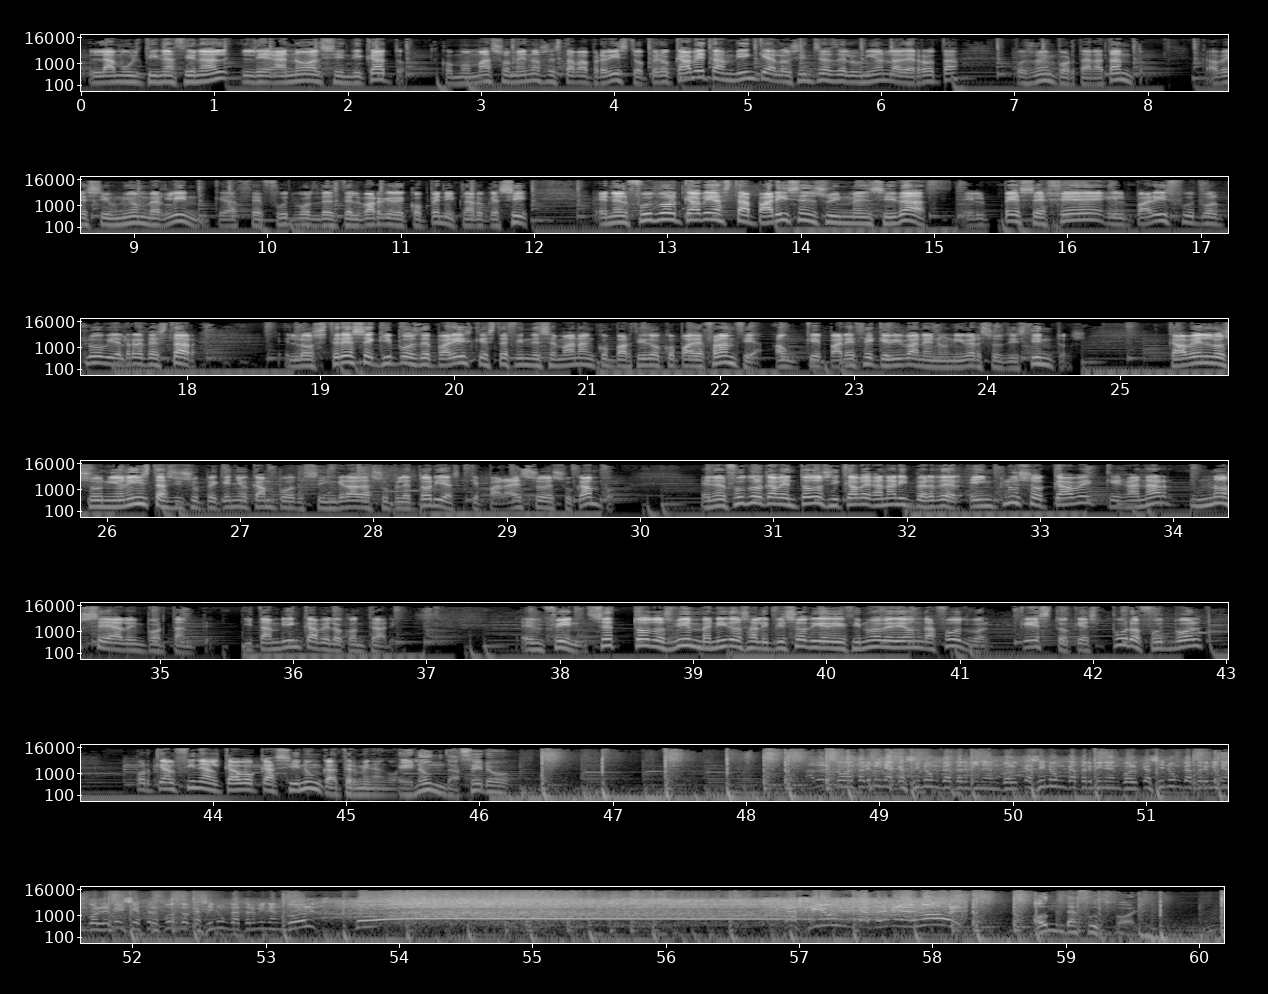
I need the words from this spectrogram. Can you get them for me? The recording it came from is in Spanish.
La multinacional le ganó al sindicato como más o menos estaba previsto. Pero cabe también que a los hinchas de la Unión la derrota pues no importará tanto. Cabe ese Unión Berlín, que hace fútbol desde el barrio de Copenhague, claro que sí. En el fútbol cabe hasta París en su inmensidad. El PSG, el París Fútbol Club y el Red Star. Los tres equipos de París que este fin de semana han compartido Copa de Francia, aunque parece que vivan en universos distintos. Caben los unionistas y su pequeño campo sin gradas supletorias, que para eso es su campo. En el fútbol caben todos y cabe ganar y perder, e incluso cabe que ganar no sea lo importante, y también cabe lo contrario. En fin, sed todos bienvenidos al episodio 19 de Onda Fútbol, que esto que es puro fútbol, porque al fin y al cabo casi nunca terminan gol. En Onda Cero. A ver cómo termina, casi nunca terminan gol, casi nunca terminan gol, casi nunca terminan gol. El Messi hasta el fondo, casi nunca terminan gol. ¡Gol! ¡Casi nunca terminan gol! Onda Fútbol.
